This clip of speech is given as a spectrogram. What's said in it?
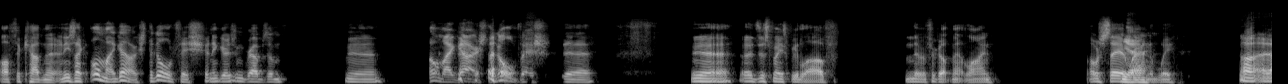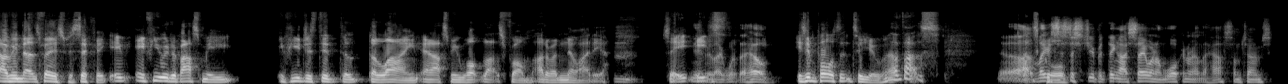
off the cabinet, and he's like, Oh my gosh, the goldfish. And he goes and grabs them. Yeah. Oh my gosh, the goldfish. Yeah. Yeah. It just makes me laugh. Never forgotten that line. I'll say it Yeah. randomly. Uh, I mean, that's very specific. If, if you would have asked me, if you just did the, the line and asked me what that's from, I'd have had no idea. Mm. So it, it's, like, what the hell? it's important to you. Well, that's Uh, That's like it's just a stupid thing I say when I'm walking around the house sometimes.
